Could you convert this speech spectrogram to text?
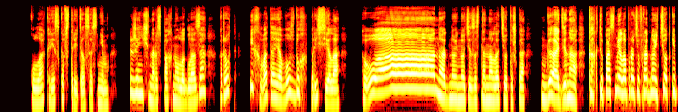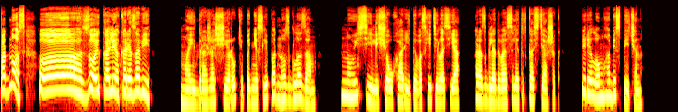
Кулак резко встретился с ним. Женщина распахнула глаза, рот и, хватая воздух, присела. «Уа!» — на одной ноте застонала тетушка. «Гадина! Как ты посмела против родной тетки под нос? О, Зойка, лекаря зови!» Мои дрожащие руки поднесли поднос к глазам. «Ну и силища у Хариты!» — восхитилась я, разглядывая след от костяшек. Перелом обеспечен.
